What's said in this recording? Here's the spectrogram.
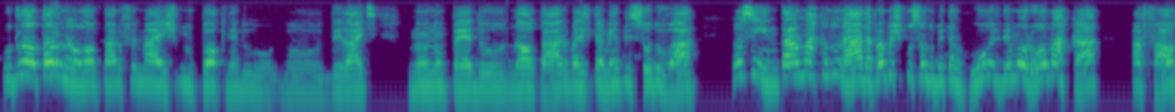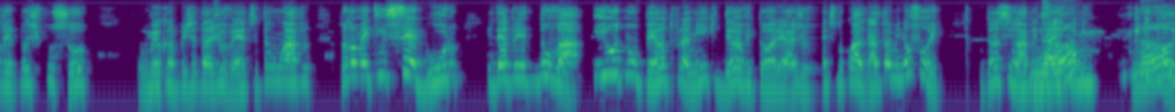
O do Lautaro não, o Lautaro foi mais um toque né, do, do Daylight no, no pé do, do Lautaro, mas ele também precisou do VAR. Então, assim, não estava marcando nada. A própria expulsão do Bittencourt, ele demorou a marcar a falta, depois expulsou o meio campista da Juventus. Então, um árbitro totalmente inseguro e dependente do VAR. E o último pênalti, para mim, que deu a vitória à Juventus no quadrado, para mim não foi. Então, assim, a arbitragem para mim muito não,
